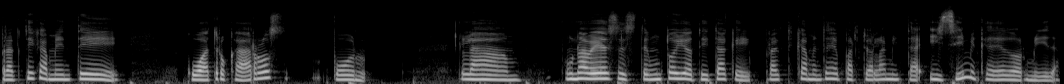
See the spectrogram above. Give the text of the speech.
prácticamente cuatro carros por la una vez este un Toyotita que prácticamente se partió a la mitad y sí me quedé dormida.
